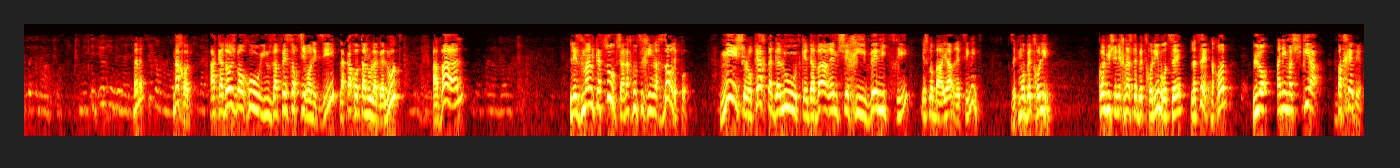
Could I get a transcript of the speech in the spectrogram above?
נכון. הקדוש ברוך הוא, il nous a fait sortir לקח אותנו לגלות, אבל לזמן קצוב שאנחנו צריכים לחזור לפה. מי שלוקח את הגלות כדבר המשכי ונצחי, יש לו בעיה רצינית. זה כמו בית חולים. כל מי שנכנס לבית חולים רוצה לצאת, נכון? לא, אני משקיע בחדר.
